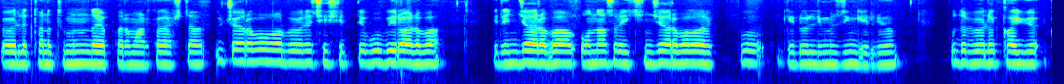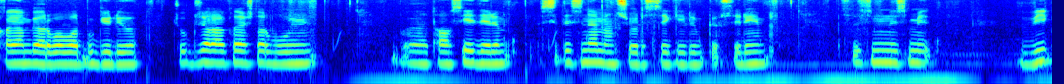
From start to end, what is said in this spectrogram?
böyle tanıtımını da yaparım arkadaşlar. 3 araba var böyle çeşitli. Bu bir araba. Birinci araba. Ondan sonra ikinci araba olarak bu geliyor. Limuzin geliyor. Bu da böyle kay kayan bir araba var. Bu geliyor. Çok güzel arkadaşlar bu oyun. Ee, tavsiye ederim. Sitesini hemen şöyle size gelip göstereyim. Sitesinin ismi Vic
